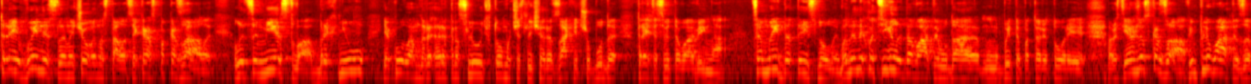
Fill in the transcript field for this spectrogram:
Три винесли, нічого не сталося. Якраз показали лицемірство, брехню, яку нам ретранслюють, в тому числі через захід, що буде третя світова війна. Це ми дотиснули. Вони не хотіли давати удар бити по території Росії. Я вже сказав, їм плювати за,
